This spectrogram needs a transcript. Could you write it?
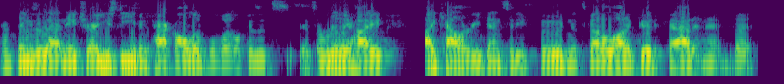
and things of that nature. I used to even pack olive oil because it's it's a really high high calorie density food and it's got a lot of good fat in it. But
